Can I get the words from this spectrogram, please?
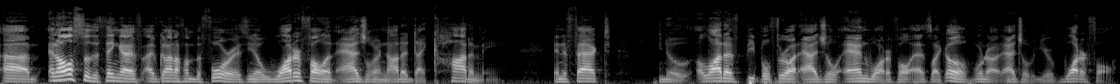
um, and also the thing I've I've gone off on before is you know, waterfall and agile are not a dichotomy, and in fact. You know, a lot of people throw out agile and waterfall as like, oh, we're not agile, you're waterfall.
